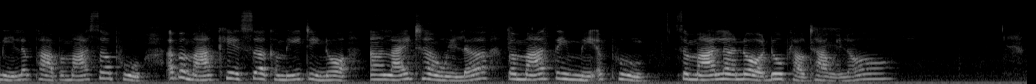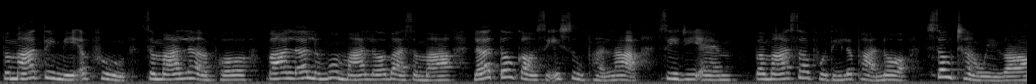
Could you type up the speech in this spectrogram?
မီလက်ဖာပမာဆော့ဖူအပမာခေဆော့ခမီတီနောအန်လိုက်ထံဝေလပမာတိမီအဖူစမာလန်တော့တို့ဖောက်ထဝေလော ပမာတိမီအဖုစမာလန့်အဖောပါလလမွတ်မာလောပါစမာလတုတ်ကောင်စီအစုဖန်လာ CDM ပမာဆော့ဖူတီလဖာနော့စုတ်ထံဝေကော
